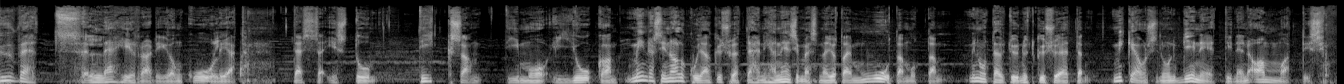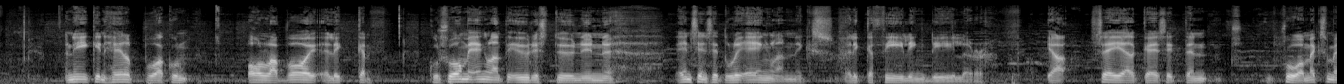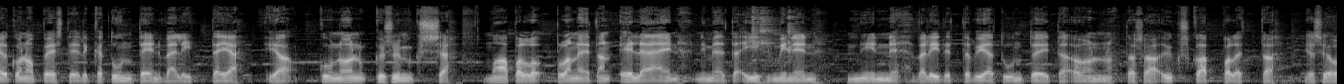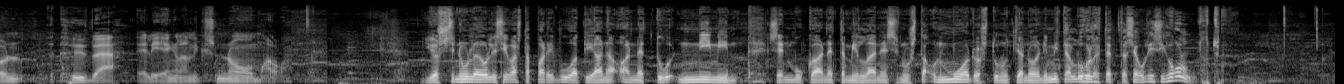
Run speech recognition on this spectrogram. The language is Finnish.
Hyvät lähiradion kuulijat, tässä istuu Tiksa Timo Juka. Meinasin alkujaan kysyä tähän ihan ensimmäisenä jotain muuta, mutta minun täytyy nyt kysyä, että mikä on sinun geneettinen ammattisi? Niinkin helppoa kuin olla voi, eli kun Suomi-Englanti yhdistyy, niin ensin se tuli englanniksi, eli feeling dealer. Ja sen jälkeen sitten suomeksi melko nopeasti, eli tunteen välittäjä. Ja kun on kysymyksessä maapalloplaneetan eläin nimeltä ihminen, niin välitettäviä tunteita on tasa yksi kappaletta ja se on hyvä, eli englanniksi normal. Jos sinulle olisi vasta pari vuotiaana annettu nimi sen mukaan, että millainen sinusta on muodostunut ja noin, niin mitä luulet, että se olisi ollut?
